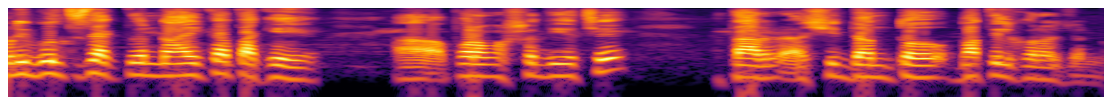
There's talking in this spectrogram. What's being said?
উনি বলতেছে একজন নায়িকা তাকে পরামর্শ দিয়েছে তার সিদ্ধান্ত বাতিল করার জন্য।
